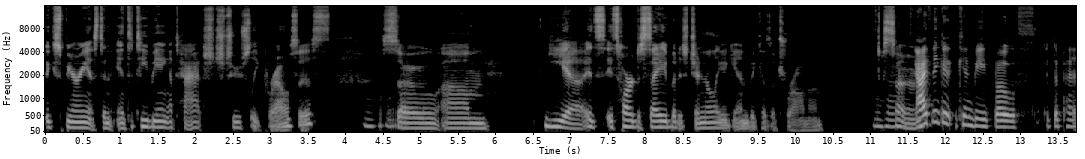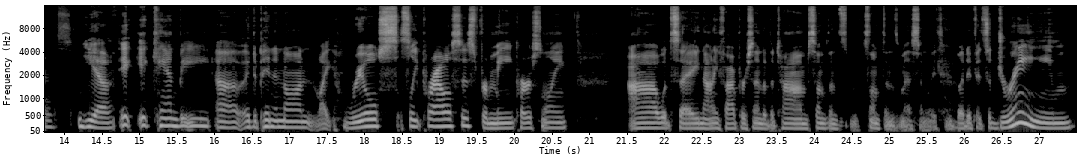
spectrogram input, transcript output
experienced an entity being attached to sleep paralysis. Mhm. So, um, yeah, it's it's hard to say, but it's generally again because of trauma. Mhm. So, I think it can be both. It depends. yeah, it it can be uh depending on like real s- sleep paralysis for me personally. I would say 95% of the time something's something's messing with you. But if it's a dream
